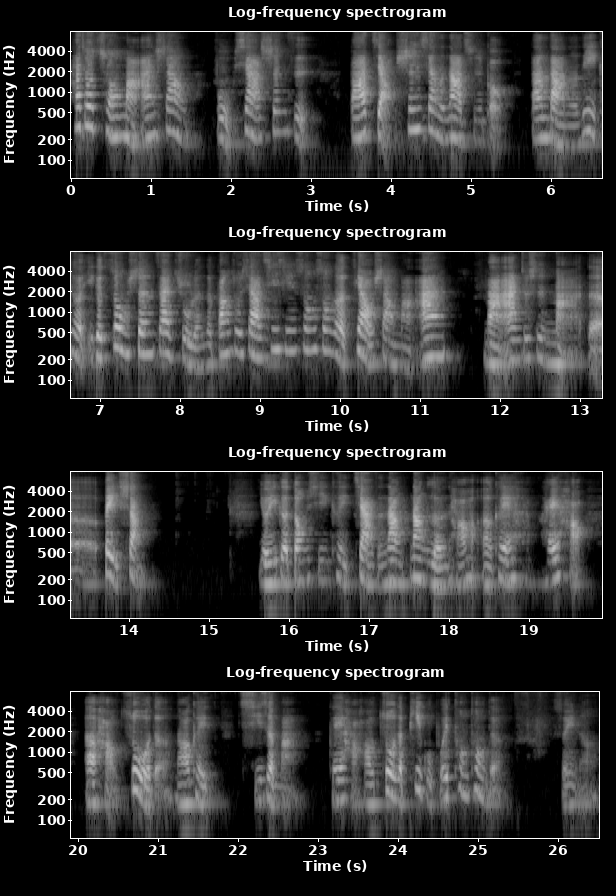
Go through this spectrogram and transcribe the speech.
他就从马鞍上俯下身子，把脚伸向了那只狗。丹达呢，立刻一个纵身，在主人的帮助下，轻轻松松的跳上马鞍。马鞍就是马的背上有一个东西可以架着，让让人好好呃可以很好呃好坐的，然后可以骑着马，可以好好坐着，屁股不会痛痛的。所以呢，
